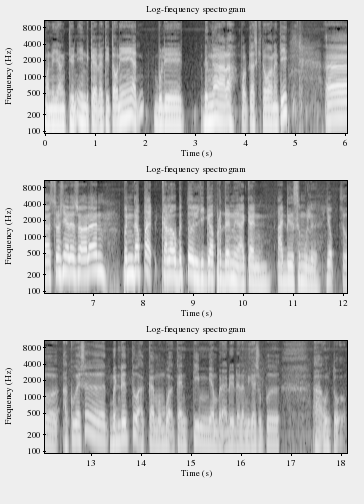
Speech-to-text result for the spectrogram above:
mana yang tune in dekat live TikTok ni, uh, boleh dengar lah podcast kita orang nanti. Uh, seterusnya ada soalan, pendapat kalau betul Liga Perdana akan ada semula? Yup. So aku rasa benda tu akan membuatkan tim yang berada dalam Liga Super uh, untuk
